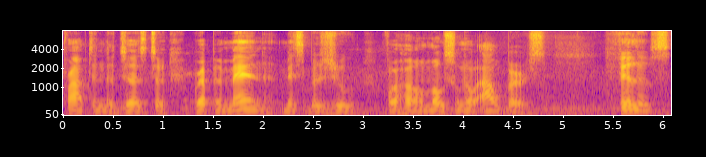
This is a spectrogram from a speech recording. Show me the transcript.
prompting the judge to reprimand Miss Bijou for her emotional outburst. Phillips,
